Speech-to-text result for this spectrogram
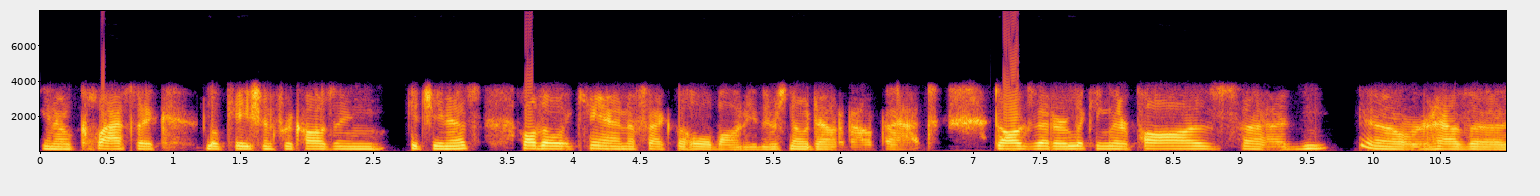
you know, classic location for causing itchiness. Although it can affect the whole body, there's no doubt about that. Dogs that are licking their paws uh, or have a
